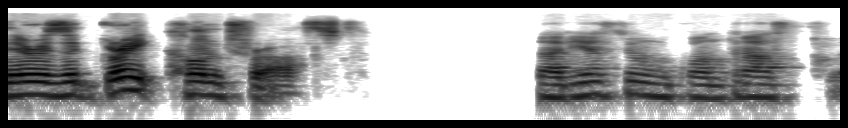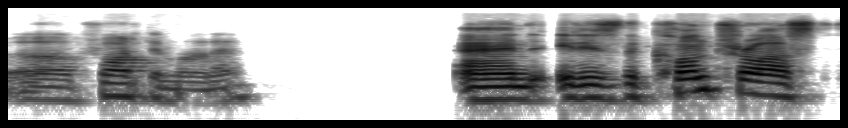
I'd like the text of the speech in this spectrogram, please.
there is a great contrast, Dar este un contrast uh, foarte mare and it is the contrast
